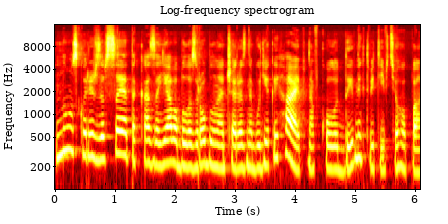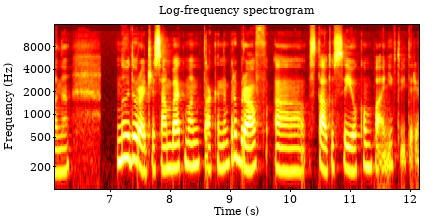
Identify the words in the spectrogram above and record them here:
Ну, скоріш за все, така заява була зроблена через небудь-який хайп навколо дивних твітів цього пана. Ну і до речі, сам Бекман так і не прибрав а, статус CEO компанії в Твіттері.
